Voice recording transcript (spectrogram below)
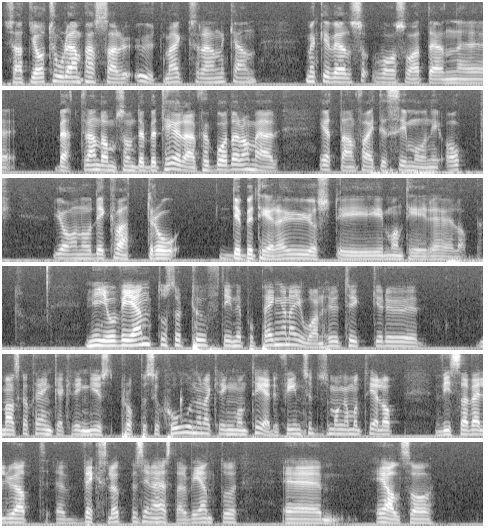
Så att jag tror den passar utmärkt så den kan mycket väl vara så att den är bättre än de som debuterar. För båda de här, ettan Fighter Simoni och Jano De Quattro debuterar ju just i Monté i det här loppet. Nio Viento står tufft inne på pengarna Johan. Hur tycker du man ska tänka kring just propositionerna kring Monté? Det finns ju inte så många Monté-lopp. Vissa väljer ju att eh, växla upp med sina hästar. Viento eh, är alltså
